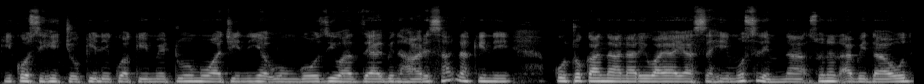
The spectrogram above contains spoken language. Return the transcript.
kikosi hicho kilikuwa kimetumwa chini ya uongozi wa zaid bin harisa lakini kutokana na riwaya ya sahih muslim na sunan abi daud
